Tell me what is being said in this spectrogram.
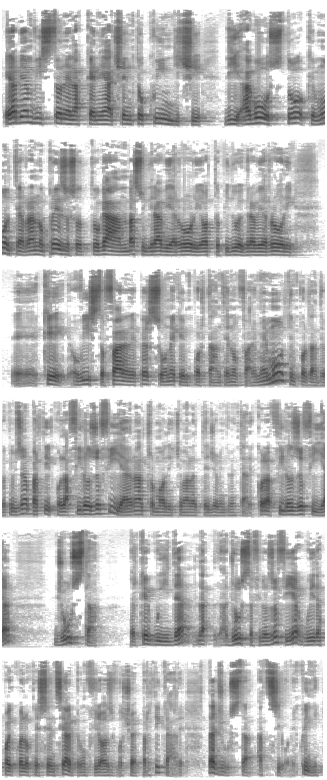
e l'abbiamo visto nell'HNA 115 di agosto che molti avranno preso sotto gamba sui gravi errori 8P2 gravi errori eh, che ho visto fare alle persone che è importante non fare, ma è molto importante perché bisogna partire con la filosofia, è un altro modo di chiamare l'atteggiamento mentale, con la filosofia giusta, perché guida, la, la, giusta filosofia guida poi quello che è essenziale per un filosofo, cioè praticare la giusta azione. Quindi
